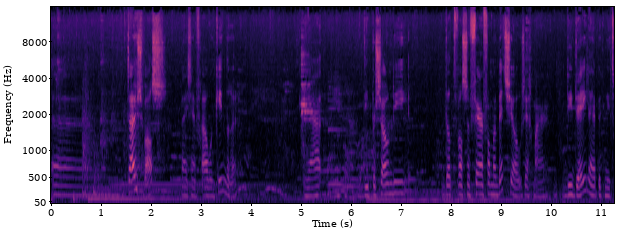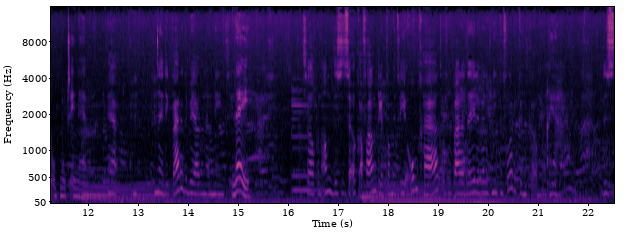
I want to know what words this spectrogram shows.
eh, thuis was bij zijn vrouw en kinderen, ja, die persoon die, dat was een ver van mijn bedshow, zeg maar. Die delen heb ik niet ontmoet in hem. Ja. Nee, die waren er bij jou dan ook niet. Nee, Terwijl op een ander, dus het is ook afhankelijk van met wie je omgaat, of bepaalde delen wel of niet naar voren kunnen komen. oh ja, Dus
